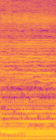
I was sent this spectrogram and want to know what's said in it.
again.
